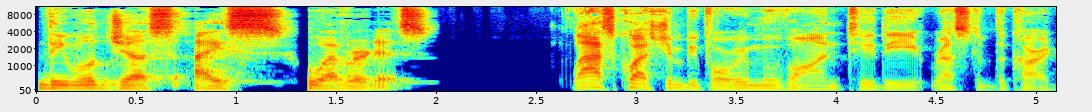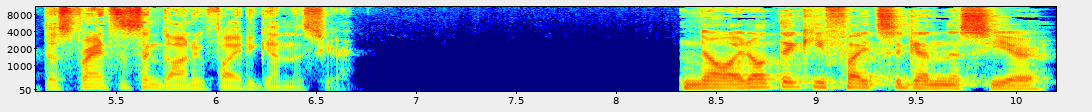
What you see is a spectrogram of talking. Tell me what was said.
they will just ice whoever it is. Last question before we move on to the rest of the card: Does Francis Ngannou fight again this year? No, I don't think he fights again this year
